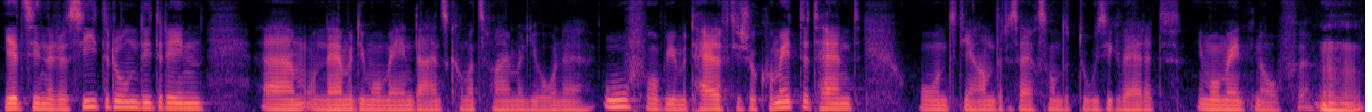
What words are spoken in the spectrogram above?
Jetzt in einer Seed-Runde drin ähm, und nehmen im Moment 1,2 Millionen auf, wobei wir die Hälfte schon committed haben und die anderen 600.000 wären im Moment noch offen. Mhm.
